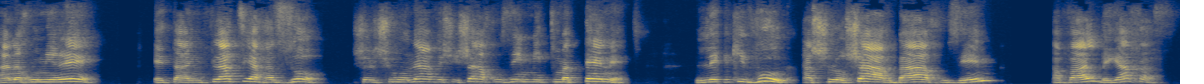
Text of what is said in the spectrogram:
אנחנו נראה את האינפלציה הזו של שמונה ושישה אחוזים מתמתנת לכיוון השלושה ארבעה אחוזים, אבל ביחס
